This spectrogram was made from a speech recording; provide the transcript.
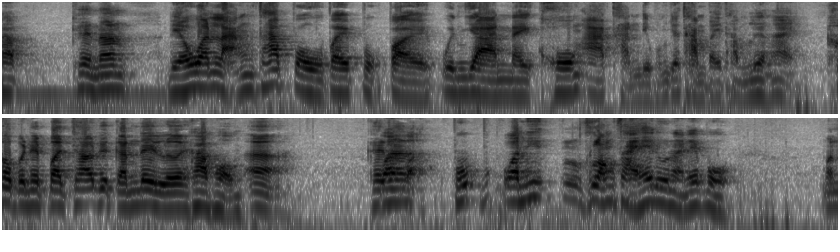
ครับ แค่นั้น เดี๋ยววันหลังถ้าปู่ไปปลุกปล่อยวิญญาณในโค้งอาถรรพ์เดี๋ยวผมจะทำไปทำเรื่องให้ เข้าไปในประชาด้วยกันได้เลยครับผมอ่าแค่วันนั้นปุ๊บวันนี้ลองใส่ให้ดูหน่อยได้ปู่มัน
